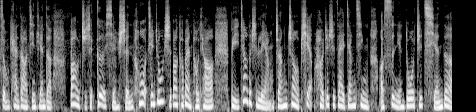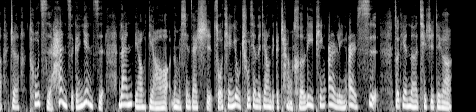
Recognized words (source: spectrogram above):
所以我们看到今天的报纸是各显神通。前《中时报》头版头条比较的是两张照片，好，这是在将近呃四年多之前的这秃子、汉子跟燕子烂屌屌，那么现在是昨天又出现的这样的一个场合，力拼二零二四。昨天呢，其实这个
